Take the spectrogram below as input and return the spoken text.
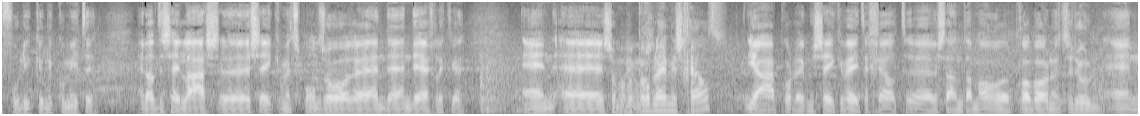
fully kunnen committen. En dat is helaas, zeker met sponsoren en, en dergelijke. En, sommige het probleem is geld? Ja, het probleem is zeker weten geld. we staan het allemaal pro bono te doen. En,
